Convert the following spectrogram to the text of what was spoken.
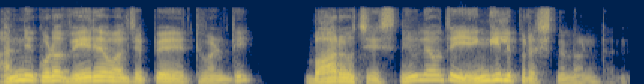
అన్నీ కూడా వేరే వాళ్ళు చెప్పేటువంటి బారో చేసినవి లేకపోతే ఎంగిలి ప్రశ్నలు అంటాను.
